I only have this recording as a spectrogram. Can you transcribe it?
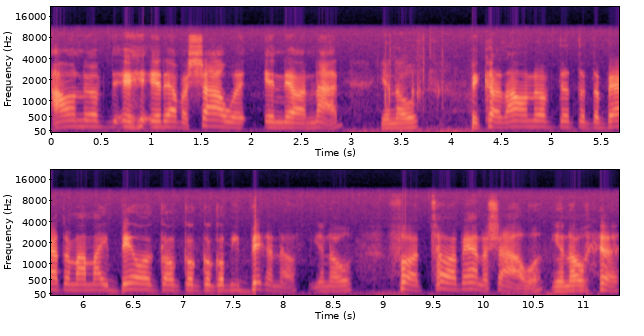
I don't know if it have a shower in there or not, you know, because I don't know if the, the, the bathroom I might build go, go, go, go be big enough, you know, for a tub and a shower, you know,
